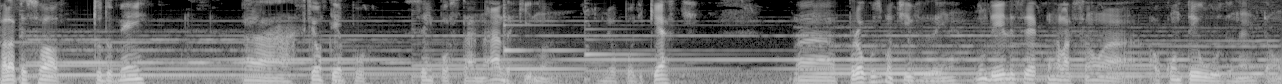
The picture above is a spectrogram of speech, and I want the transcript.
Fala pessoal, tudo bem? Ah, fiquei um tempo sem postar nada aqui no, no meu podcast ah, por alguns motivos aí, né? Um deles é com relação a, ao conteúdo, né? Então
